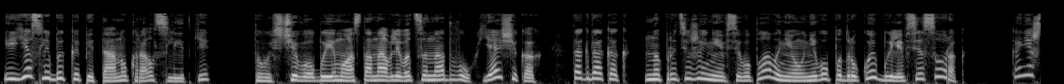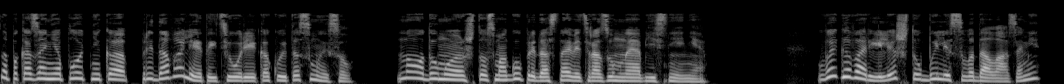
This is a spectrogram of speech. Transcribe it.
И если бы капитан украл слитки, то с чего бы ему останавливаться на двух ящиках, тогда как на протяжении всего плавания у него под рукой были все сорок? Конечно, показания плотника придавали этой теории какой-то смысл, но думаю, что смогу предоставить разумное объяснение. Вы говорили, что были с водолазами,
